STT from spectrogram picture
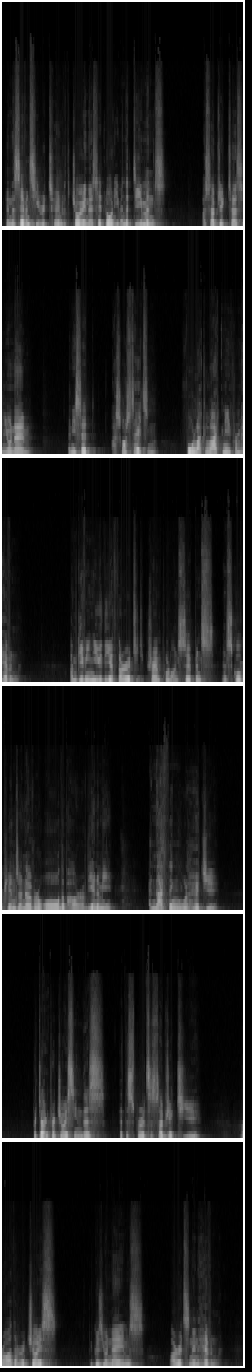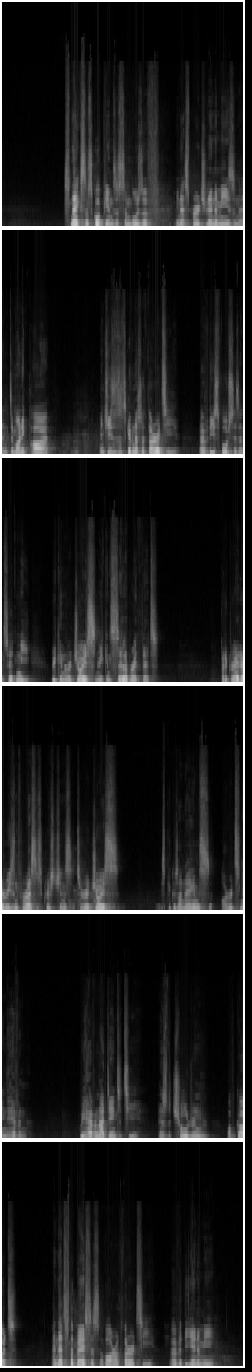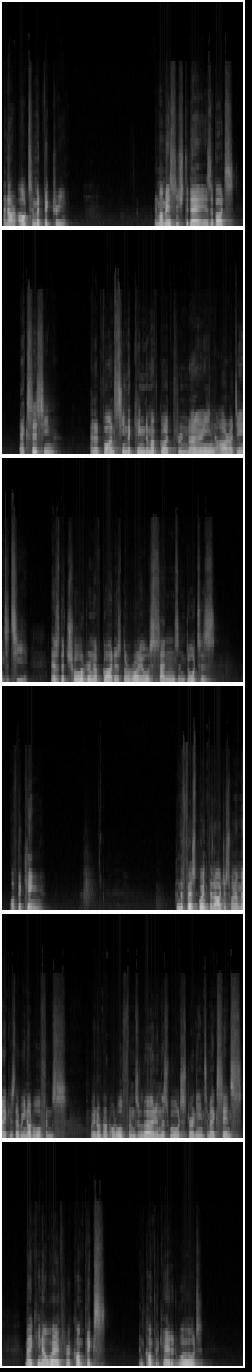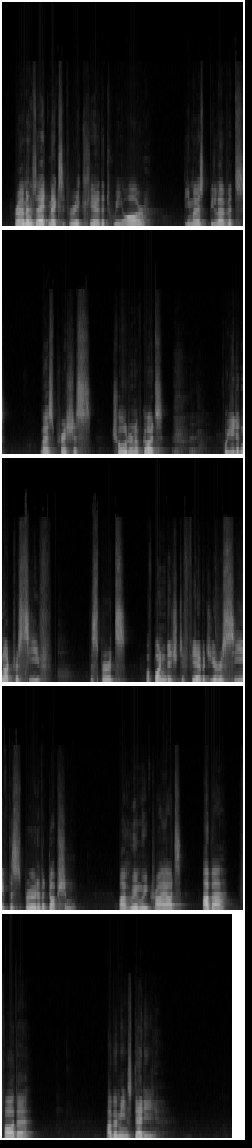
Then the 70 returned with joy, and they said, Lord, even the demons are subject to us in your name. And he said, I saw Satan fall like lightning from heaven. I'm giving you the authority to trample on serpents and scorpions and over all the power of the enemy, and nothing will hurt you. But don't rejoice in this, that the spirits are subject to you. Rather rejoice because your names are written in heaven. Snakes and scorpions are symbols of you know, spiritual enemies and, and demonic power. And Jesus has given us authority over these forces, and certainly we can rejoice and we can celebrate that. But a greater reason for us as Christians to rejoice is because our names are written in heaven. We have an identity as the children of God. And that's the basis of our authority over the enemy and our ultimate victory. And my message today is about accessing and advancing the kingdom of God through knowing our identity as the children of God, as the royal sons and daughters of the King. And the first point that I just want to make is that we're not orphans. We're not, not orphans alone in this world, struggling to make sense, making our way through a complex and complicated world. Romans 8 makes it very clear that we are the most beloved, most precious children of God. For you did not receive the spirit of bondage to fear, but you received the spirit of adoption, by whom we cry out, Abba, Father. Abba means daddy.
